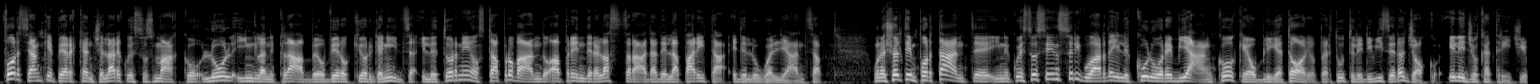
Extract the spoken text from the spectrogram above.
Forse anche per cancellare questo smacco, l'All England Club, ovvero chi organizza il torneo, sta provando a prendere la strada della parità e dell'uguaglianza. Una scelta importante in questo senso riguarda il colore bianco, che è obbligatorio per tutte le divise da gioco e le giocatrici.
